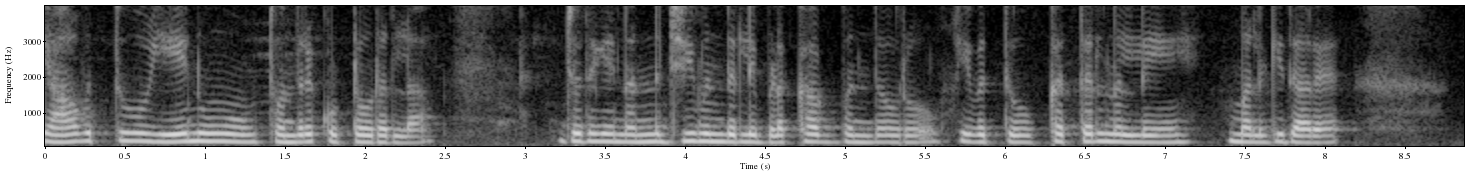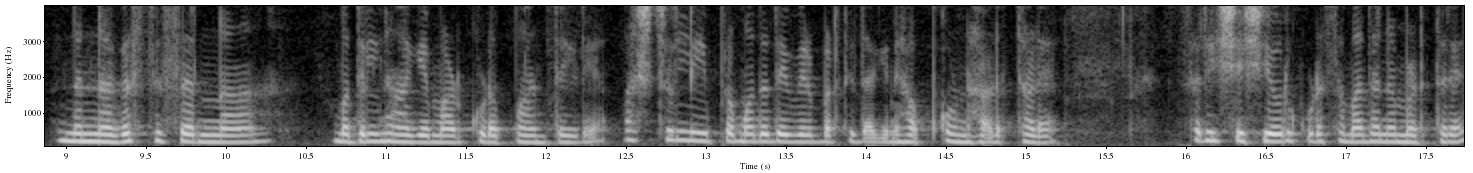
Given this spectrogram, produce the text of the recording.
ಯಾವತ್ತೂ ಏನೂ ತೊಂದರೆ ಕೊಟ್ಟವರಲ್ಲ. ಜೊತೆಗೆ ನನ್ನ ಜೀವನದಲ್ಲಿ ಬೆಳಕಾಗಿ ಬಂದವರು ಇವತ್ತು ಕತ್ತಲಿನಲ್ಲಿ ಮಲಗಿದ್ದಾರೆ. ನನ್ನ ಅಗಸ್ತ್ಯ ಸರ್ನ ಮೊದಲಿನ ಹಾಗೆ ಮಾಡಿಕೊಡಪ್ಪ ಅಂತೇಳಿ ಅಷ್ಟರಲ್ಲಿ ಪ್ರಮೋದ ದೇವಿಯರು ಬರ್ತಿದ್ದಾಗೇ ಹಪ್ಕೊಂಡು ಹಾಡ್ತಾಳೆ. ಸರಿ, ಶಶಿಯವರು ಕೂಡ ಸಮಾಧಾನ ಮಾಡ್ತಾರೆ.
